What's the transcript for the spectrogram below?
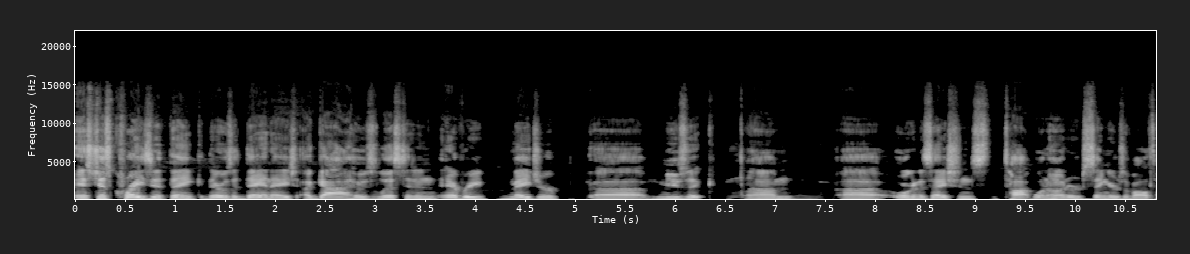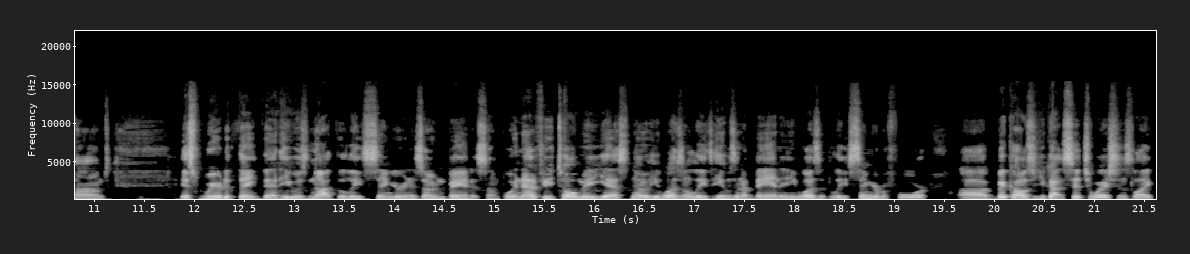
it's just crazy to think there was a day and age a guy who's listed in every major uh music um uh organization's top 100 singers of all times it's weird to think that he was not the lead singer in his own band at some point. Now, if you told me, yes, no, he wasn't a lead, he was in a band and he wasn't the lead singer before, uh, because you got situations like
